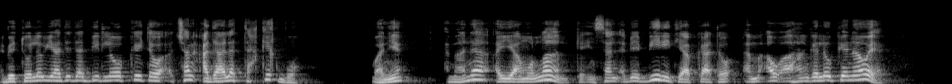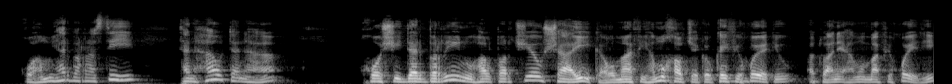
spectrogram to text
ئەبێت تۆ لەو یادێدا بیر لەوە بکەیتەوە چەند عدالت تحقیق بووە وانە ئەمانە ئەیامڵان کە ئینسان ئەبێ بیری تیا بکاتەوە ئەمە ئەو ئاهەنگە لەو پێناوەیە خۆ هەمووی هەر بەڕاستی تەنها و تەنها خۆشی دەربڕین و هەڵپەرچێ و شایی کە ئەو مافی هەموو خەڵکێکە و کەفی خۆیەتی و ئەتوانێ هەموو مافی خۆیەتی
